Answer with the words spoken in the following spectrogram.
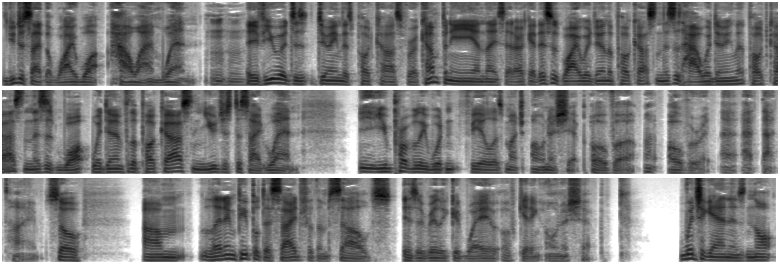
you decide the why, what, how, and when. Mm-hmm. If you were doing this podcast for a company and they said, okay, this is why we're doing the podcast, and this is how we're doing the podcast, and this is what we're doing for the podcast, and you just decide when, you probably wouldn't feel as much ownership over over it at, at that time. So, um, letting people decide for themselves is a really good way of getting ownership, which again is not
